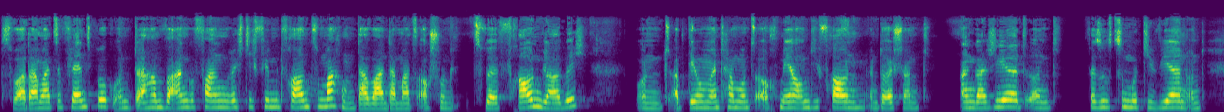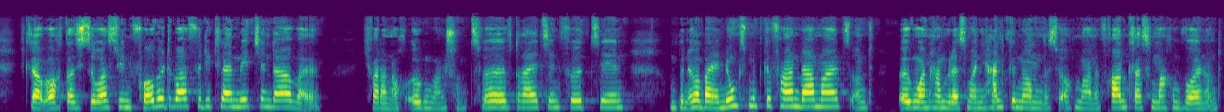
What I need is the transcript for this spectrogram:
Das war damals in Flensburg und da haben wir angefangen, richtig viel mit Frauen zu machen. Da waren damals auch schon zwölf Frauen, glaube ich. Und ab dem Moment haben wir uns auch mehr um die Frauen in Deutschland engagiert und versucht zu motivieren. Und ich glaube auch, dass ich sowas wie ein Vorbild war für die kleinen Mädchen da, weil ich war dann auch irgendwann schon 12, 13, 14 und bin immer bei den Jungs mitgefahren damals. Und irgendwann haben wir das mal in die Hand genommen, dass wir auch mal eine Frauenklasse machen wollen. Und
